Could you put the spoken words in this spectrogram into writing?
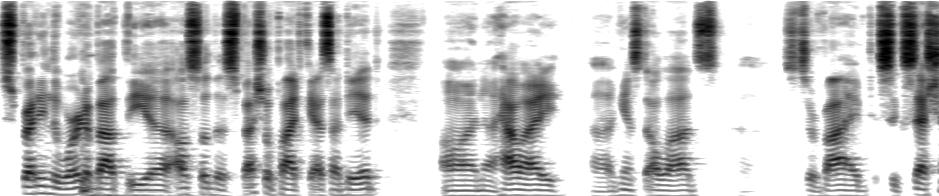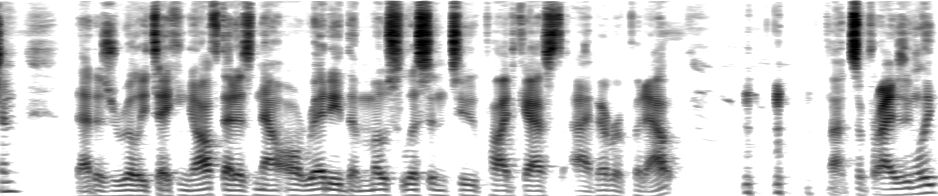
spreading the word about the uh, also the special podcast I did on uh, how I, uh, against all odds, uh, survived Succession that is really taking off. That is now already the most listened to podcast I've ever put out. Not surprisingly,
